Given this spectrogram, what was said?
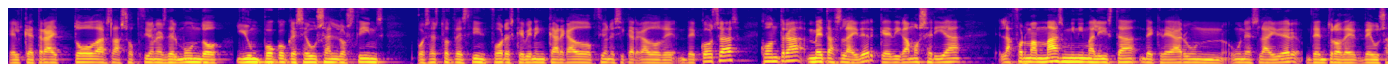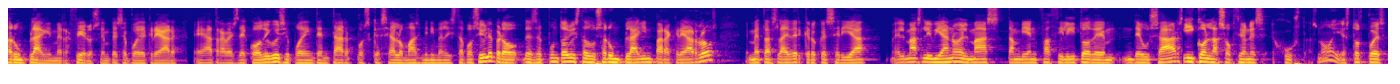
el que trae todas las opciones del mundo y un poco que se usa en los themes, pues estos de Theme Forest que vienen cargado de opciones y cargado de, de cosas, contra Meta Slider, que digamos sería la forma más minimalista de crear un, slider dentro de, usar un plugin, me refiero. Siempre se puede crear eh, a través de código y se puede intentar pues, que sea lo más minimalista posible, pero desde el punto de vista de usar un plugin para crearlos, MetaSlider creo que sería el más liviano, el más también facilito de, de, usar y con las opciones justas, ¿no? Y estos pues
